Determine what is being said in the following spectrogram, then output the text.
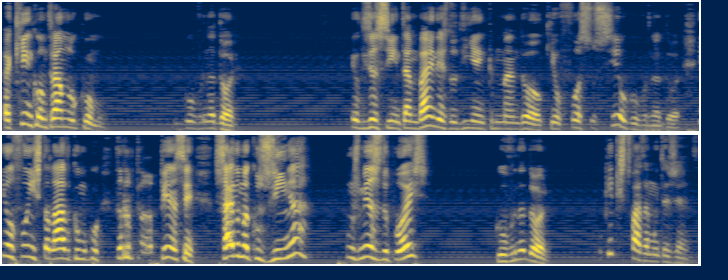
Aqui encontramos-lo como? Governador. Ele diz assim: também desde o dia em que me mandou que eu fosse o seu governador. Ele foi instalado como. Pensem, sai de uma cozinha, uns meses depois, governador. O que é que isto faz a muita gente?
